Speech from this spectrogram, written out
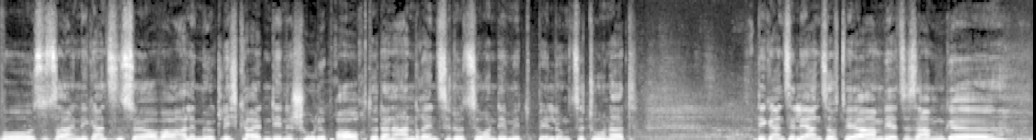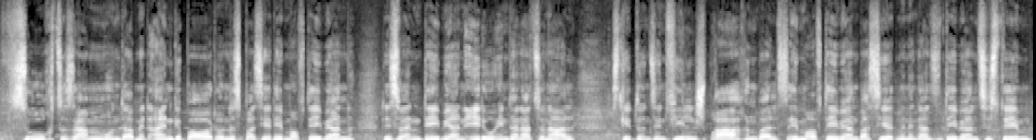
wo sozusagen die ganzen Server, alle Möglichkeiten, die eine Schule braucht oder eine andere Institution, die mit Bildung zu tun hat. Die ganze Lernsoftware haben wir zusammengesucht, zusammen und damit eingebaut und es passiert eben auf Debian. Deswegen Debian Edu international. Es gibt uns in vielen Sprachen, weil es eben auf Debian basiert mit dem ganzen Debian-System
